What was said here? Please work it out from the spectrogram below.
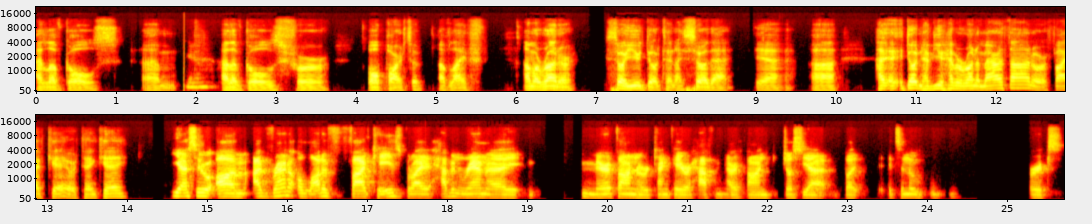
I love goals. Um, yeah. I love goals for all parts of, of life. I'm a runner. So are you, Dotun. I saw that. Yeah. Uh, Dotun, have you ever run a marathon or a 5K or 10K? Yeah, so um, I've ran a lot of 5Ks, but I haven't ran a marathon or 10K or half marathon just yet. But it's in the works.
